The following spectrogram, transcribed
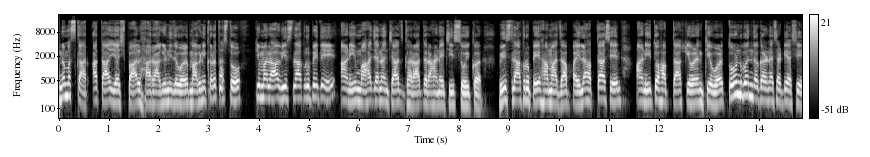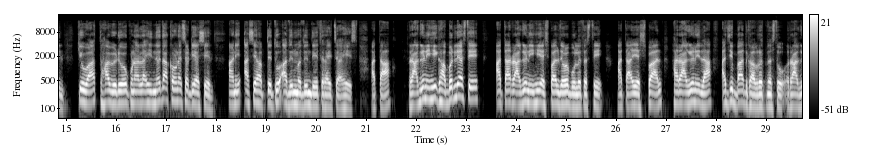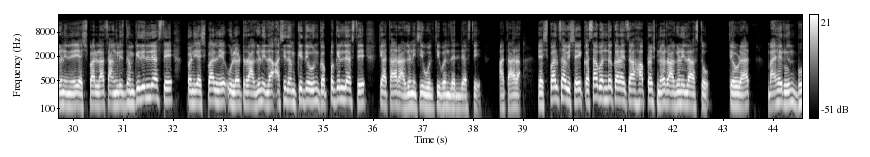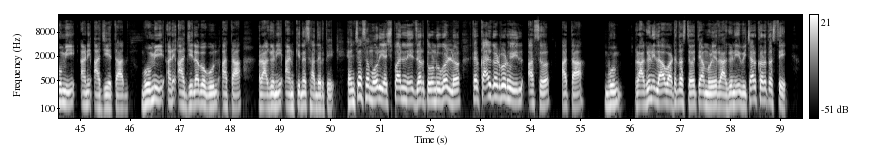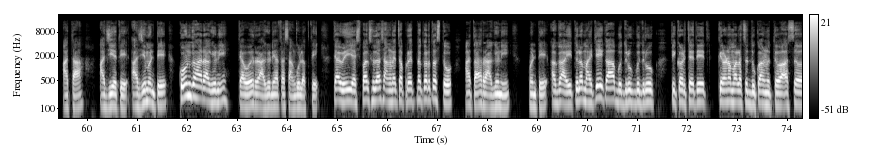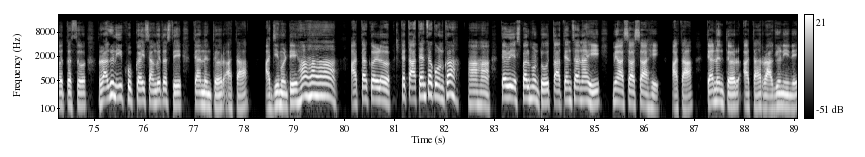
नमस्कार आता यशपाल हा रागिणीजवळ मागणी करत असतो की मला वीस लाख रुपये दे आणि महाजनांच्याच घरात राहण्याची सोय कर. वीस लाख रुपये हा माझा पहिला हप्ता असेल आणि तो हप्ता केवळ आणि केवळ तोंड बंद करण्यासाठी असेल किंवा हा व्हिडिओ कुणालाही न दाखवण्यासाठी असेल. आणि असे हप्ते तू अधूनमधून देत राहायचे आहेस. आता रागिणी ही घाबरली असते. आता रागिणी ही यशपाल जवळ बोलत असते. आता यशपाल हा रागिणीला अजिबात घाबरत नसतो. रागिणीने यशपालला चांगलीच धमकी दिलेली असते. पण यशपालने उलट रागिणीला अशी धमकी देऊन गप्प केलेली असते की आता रागिणीची बोलती बंद झालेली असते. आता रा यशपालचा विषय कसा बंद करायचा हा प्रश्न रागिणीला असतो. तेवढ्यात बाहेरून भूमी आणि आजी येतात. भूमी आणि आजीला बघून आता रागिणी आणखीनच हादरते. ह्यांच्यासमोर यशपालने जर तोंड उघडलं तर काय गडबड होईल असं आता भूम रागिणीला वाटत असतं त्यामुळे रागिणी विचार करत असते. आता आजी येते. आजी म्हणते कोण ग हा रागिणी? त्यावर रागिणी आता सांगू लागते. त्यावेळी यशपाल सुद्धा सांगण्याचा प्रयत्न करत असतो. आता रागिणी म्हणते अगं आई तुला माहिती आहे का? बुद्रुक बुद्रुक तिकडचे ते किराणा मालाचं दुकान होतं असं तसं. रागिणी खूप काही सांगत असते. त्यानंतर आता आजी म्हणते हा हा हा आता कळलं. त्या तात्यांचा कोण का? हा हा. त्यावेळी यशपाल म्हणतो तात्यांचा नाही मी असं असं आहे. आता त्यानंतर आता रागिणीने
